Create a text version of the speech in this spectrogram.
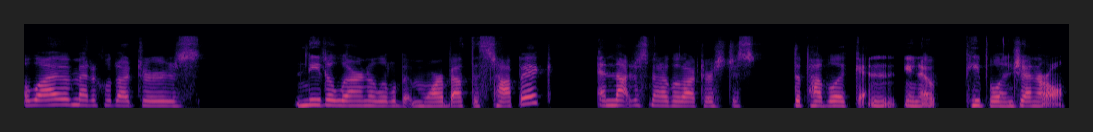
a lot of medical doctors need to learn a little bit more about this topic and not just medical doctors, just the public and, you know, people in general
